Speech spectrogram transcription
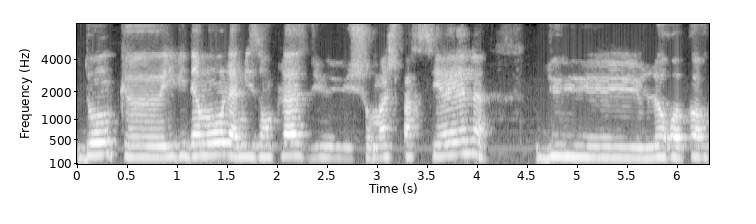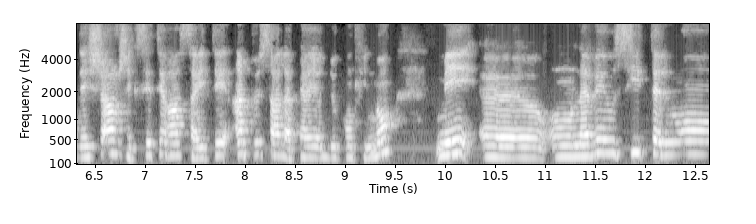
Donc, euh, évidemment, la mise en place du chômage partiel, du, le report des charges, etc. Ça a été un peu ça la période de confinement. Mais euh, on avait aussi tellement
